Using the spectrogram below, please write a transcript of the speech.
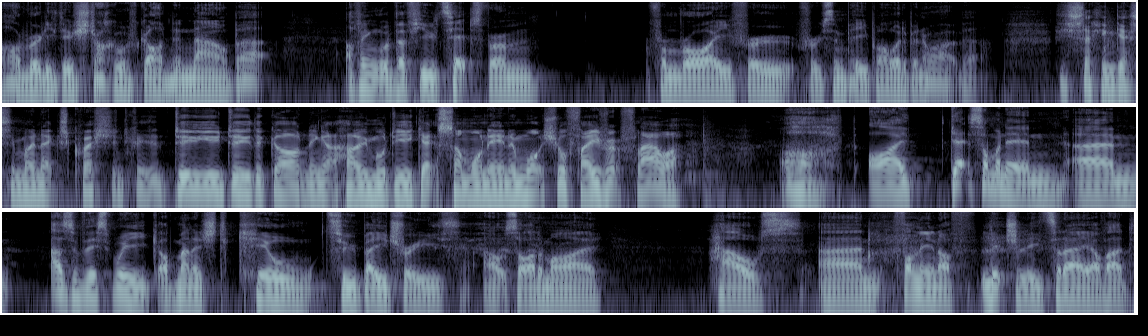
I really do struggle with gardening now. But I think with a few tips from from Roy through through some people, I would have been all right with it. Second guessing my next question. Do you do the gardening at home or do you get someone in? And what's your favourite flower? Oh, I get someone in. Um, as of this week, I've managed to kill two bay trees outside of my house. And funnily enough, literally today, I've had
